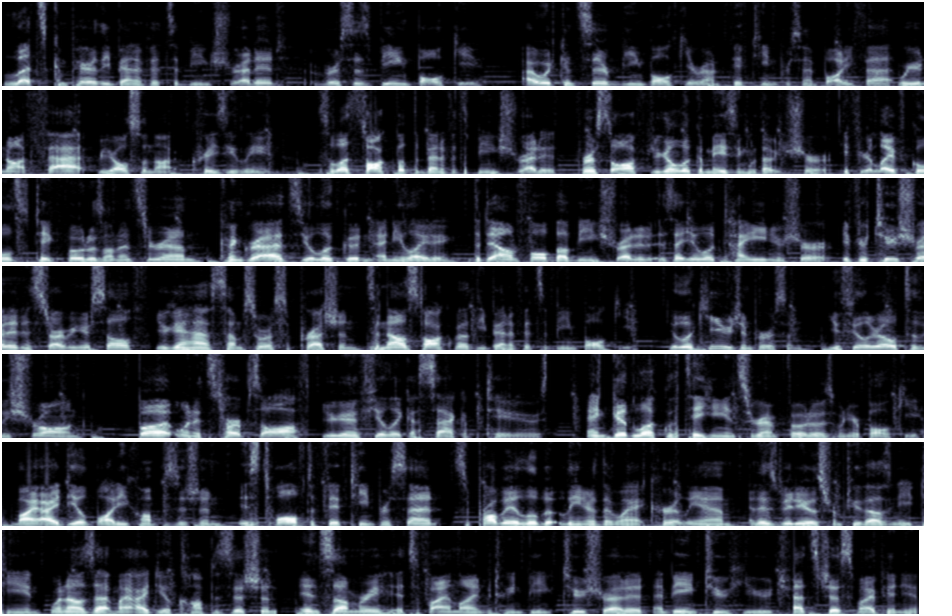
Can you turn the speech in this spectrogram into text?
Let's compare the benefits of being shredded versus being bulky. I would consider being bulky around 15% body fat, where you're not fat, but you're also not crazy lean. So let's talk about the benefits of being shredded. First off, you're gonna look amazing without your shirt. If your life goal is to take photos on Instagram, congrats, you'll look good in any lighting. The downfall about being shredded is that you look tiny in your shirt. If you're too shredded and starving yourself, you're gonna have some sort of suppression. So now let's talk about the benefits of being bulky. You look huge in person. You feel relatively strong, but when it's tarps off, you're gonna feel like a sack of potatoes. And good luck with taking Instagram photos when you're bulky. My ideal body composition is 12 to 15%, so probably a little bit leaner than what I currently am. And this video is from 2018, when I was at my ideal composition. In summary, it's a fine line between being too shredded and being too huge. That's just my opinion.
